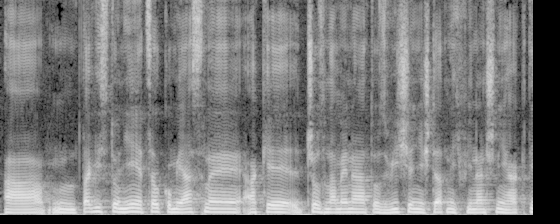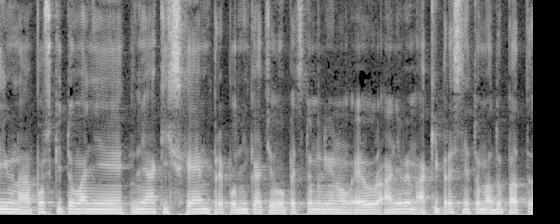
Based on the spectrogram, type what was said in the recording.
a mm, takisto nie je celkom jasné, aké, čo znamená to zvýšenie štátnych finančných aktív na poskytovanie nejakých schém pre podnikateľov 500 miliónov eur a neviem, aký presne to má dopad e,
